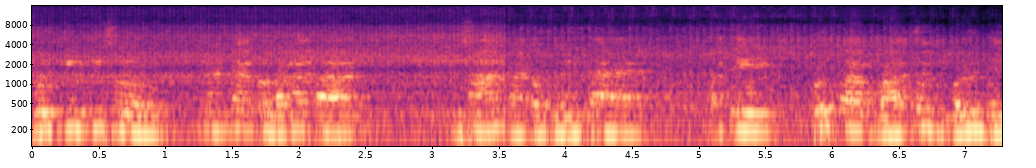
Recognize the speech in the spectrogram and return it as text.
ਜੋ ਕਿ 1953 ਤੋਂ ਲਗਾਤਾਰ ਕਿਸਾਨ ਘਾਟੋ ਖਰੀਦਦਾ ਹੈ ਅਤੇ ਖੁਦ ਦਾ ਬਾਥਰੂਮ ਬੁਲੰਦ ਦੇ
